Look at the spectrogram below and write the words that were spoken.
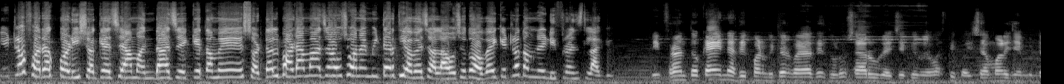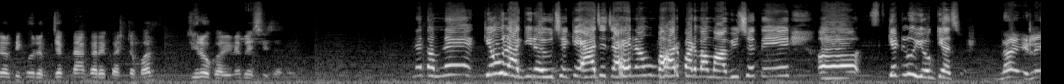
કેટલો ફરક પડી શકે છે આમ અંદાજે? કે તમે શટલ ભાડામાં જાઓ છો અને મીટરથી હવે ચલાવો છો? તો હવે કેટલો તમને ડિફરન્સ લાગ્યો? ડિફરન્સ તો કઈ નથી પણ મીટર ભાડાથી થોડું સારું રહે છે કે વ્યવસ્થિત પૈસા મળે છે. મીટરથી કોઈ રકજક ના કરે કસ્ટમર ઝીરો કરીને બેસી શકે. ને તમને કેવું લાગી રહ્યું છે કે આ જે જાહેરનામું બહાર પાડવામાં આવ્યું છે તે કેટલું યોગ્ય છે? ના એટલે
